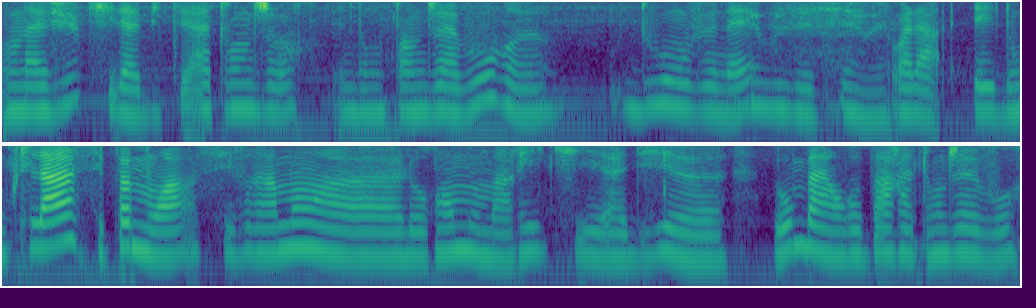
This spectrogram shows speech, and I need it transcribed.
on a vu qu'il habitait à Tanjore. Et donc Tanjavour d'où on venait. Et vous étiez, Voilà. Et donc là, c'est pas moi, c'est vraiment Laurent, mon mari, qui a dit bon bah on repart à Tanjavour.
